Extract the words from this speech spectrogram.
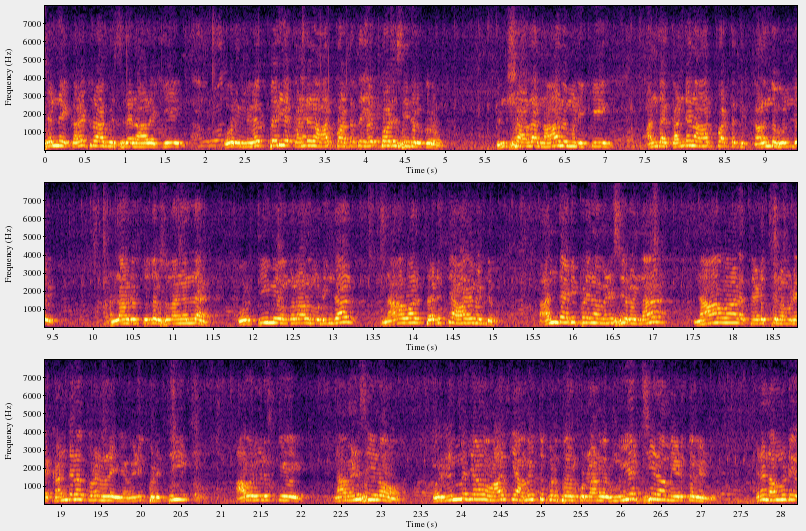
சென்னை கலெக்டர் ஆபீஸ்ல நாளைக்கு ஒரு மிகப்பெரிய கண்டன ஆர்ப்பாட்டத்தை ஏற்பாடு செய்திருக்கிறோம். இன்ஷால்லா நாலு மணிக்கு அந்த கண்டன ஆர்ப்பாட்டத்தில் கலந்து கொண்டு அல்லாவுடைய தூதர் சொன்னாங்கல்ல ஒரு தீமை உங்களால் முடிந்தால் நாவால் தடுத்து ஆக வேண்டும். அந்த அடிப்படையில் நாம் என்ன செய்யறோம்னா நாவால தடுத்து நம்முடைய கண்டன குரல்களை வெளிப்படுத்தி அவர்களுக்கு நாம் என்ன செய்யணும் ஒரு நிம்மதியான வாழ்க்கையை அமைத்துக் கொடுப்பதற்குண்டான ஒரு முயற்சியை நாம் எடுக்க வேண்டும். ஏன்னா நம்முடைய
